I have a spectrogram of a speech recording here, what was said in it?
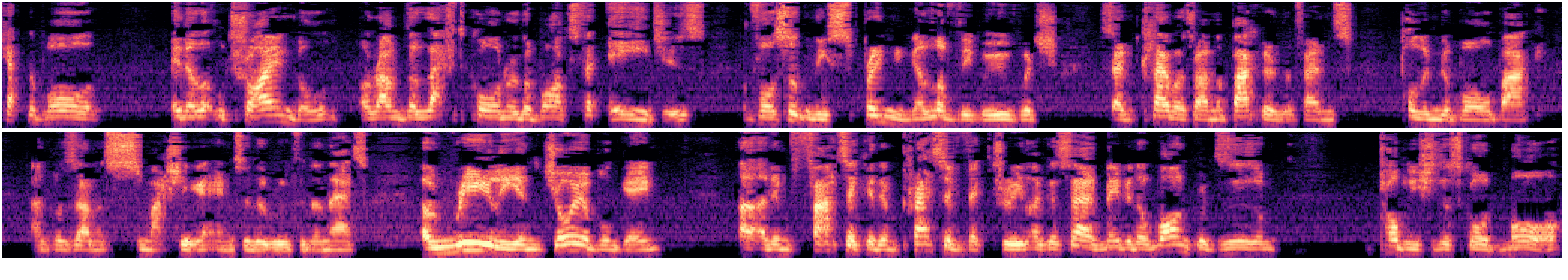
kept the ball in a little triangle around the left corner of the box for ages before suddenly springing a lovely move which sent Cleworth around the back of the defence, pulling the ball back, and Hosannah smashing it into the roof of the net. A really enjoyable game, uh, an emphatic and impressive victory. Like I said, maybe the one criticism probably should have scored more.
